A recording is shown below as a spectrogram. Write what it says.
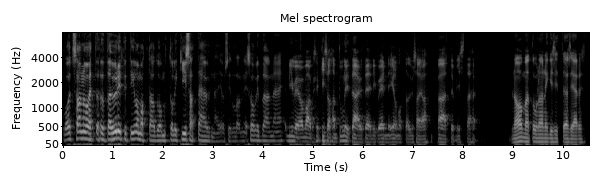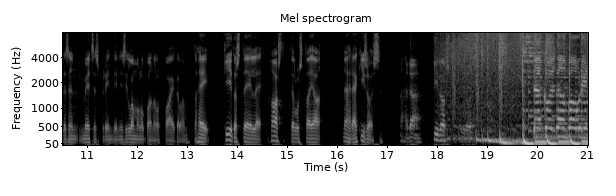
voit sanoa, että tota, yritit ilmoittautua, mutta oli kisa täynnä jo silloin, niin sovitaan näin. Nimenomaan, kun se kisahan tuli täyteen niin kuin ennen ilmoittautumisajan päättymistä. No mä tuun ainakin sitten, jos järjestätte sen metsäsprintin, niin silloin mä lupaan olla paikalla. Mutta hei, kiitos teille haastattelusta ja nähdään kisoissa. Nähdään. Kiitos. Tää koetaan vauhdin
